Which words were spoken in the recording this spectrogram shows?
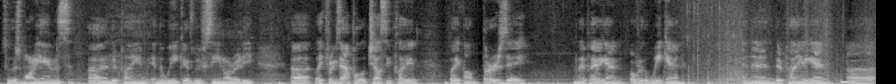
So there's more games, uh, and they're playing in the week as we've seen already. Uh, like for example, Chelsea played like on Thursday, and they played again over the weekend, and then they're playing again, uh,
